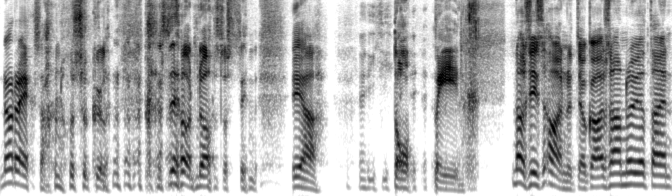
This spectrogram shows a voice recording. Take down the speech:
No Reksa on noussut kyllä, se on noussut sinne ihan toppiin. No siis ainut, joka on saanut jotain,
